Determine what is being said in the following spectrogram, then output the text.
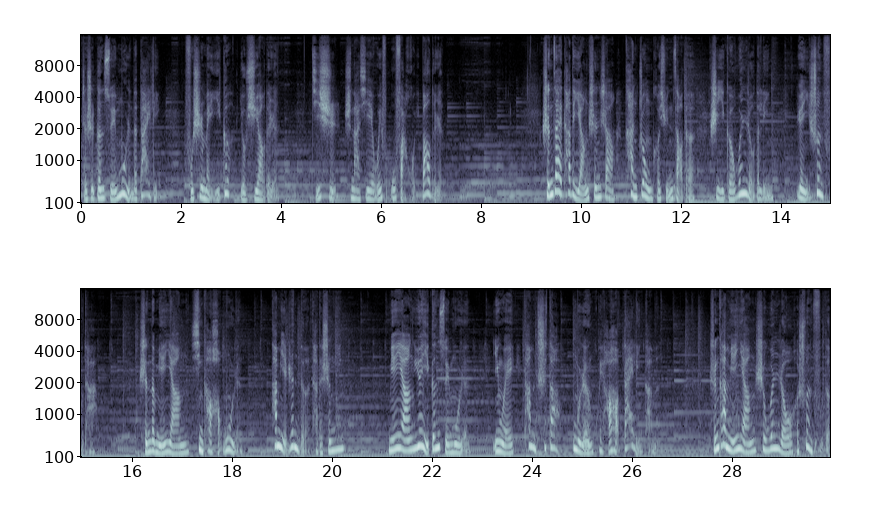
则是跟随牧人的带领。服侍每一个有需要的人，即使是那些为无法回报的人。神在他的羊身上看重和寻找的是一个温柔的灵，愿意顺服他。神的绵羊信靠好牧人，他们也认得他的声音。绵羊愿意跟随牧人，因为他们知道牧人会好好带领他们。神看绵羊是温柔和顺服的，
